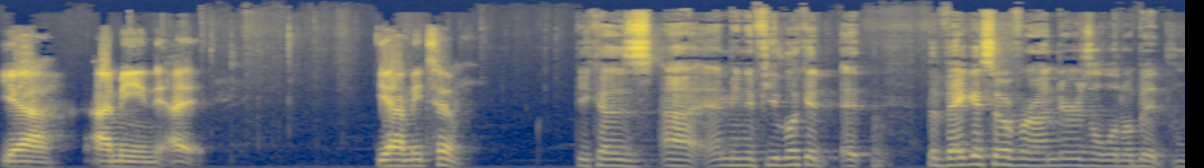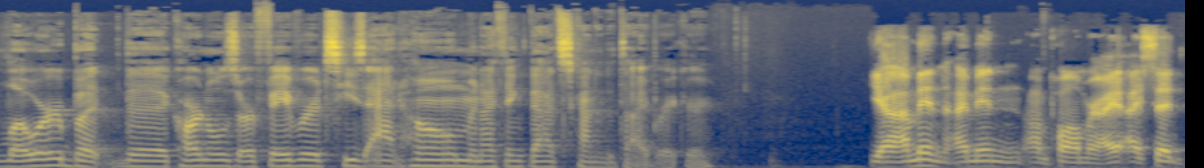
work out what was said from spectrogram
Yeah, I mean, I, Yeah, me too. Because uh, I mean, if you look at, at the Vegas over under is a little bit lower, but the Cardinals are favorites. He's at home, and I think that's kind of the tiebreaker. Yeah, I'm in. I'm in on Palmer. I, I said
